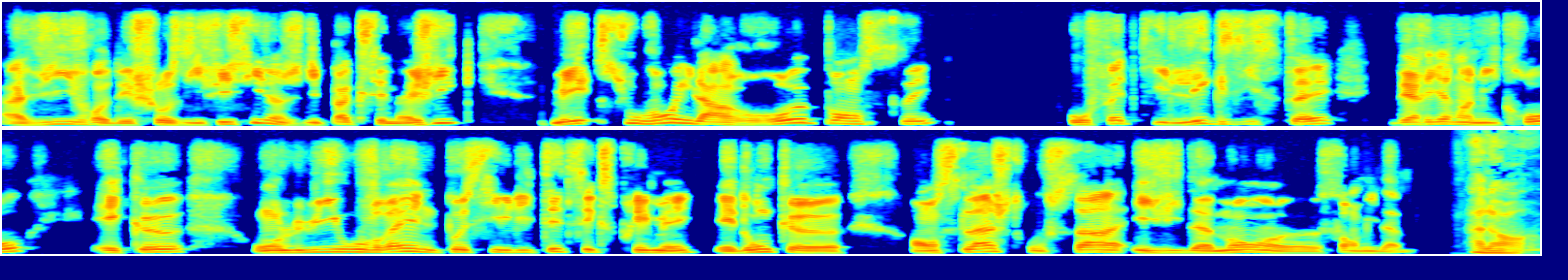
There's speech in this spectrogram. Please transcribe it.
à vivre des choses difficiles, hein, je dis pas que c'est magique, mais souvent il a repensé au fait qu'il existait derrière un micro et que on lui ouvrait une possibilité de s'exprimer. Et donc, euh, en cela, je trouve ça évidemment euh, formidable. Alors,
